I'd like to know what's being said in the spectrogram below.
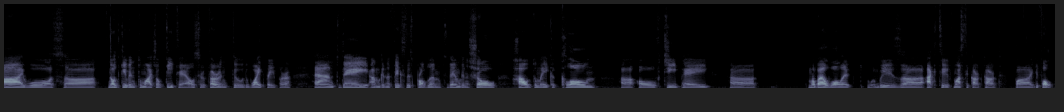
I was uh, not given too much of details, referring to the white paper and today I'm gonna fix this problem. Today I'm gonna show how to make a clone uh, of GPay uh, mobile wallet with uh, active MasterCard card by default.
